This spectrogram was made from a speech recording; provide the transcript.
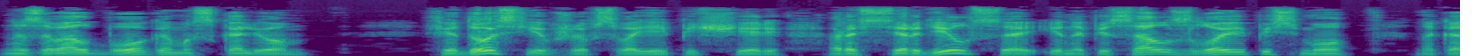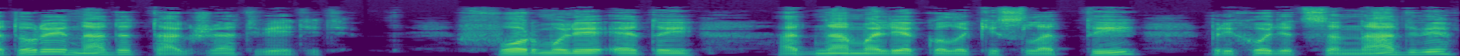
называл Бога москалем. Федосьев же в своей пещере рассердился и написал злое письмо, на которое надо также ответить. В формуле этой одна молекула кислоты приходится на две,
